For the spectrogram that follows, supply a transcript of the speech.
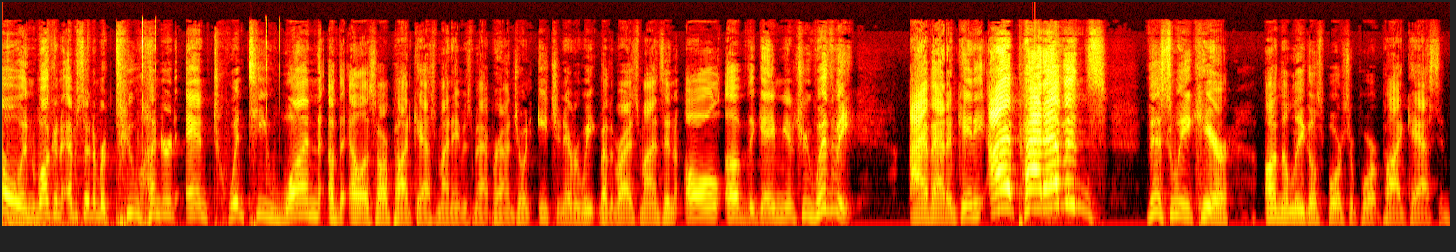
And welcome to episode number 221 of the LSR podcast. My name is Matt Brown, joined each and every week by the brightest minds in all of the gaming industry. With me, I have Adam Candee. I have Pat Evans this week here on the Legal Sports Report podcast. And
